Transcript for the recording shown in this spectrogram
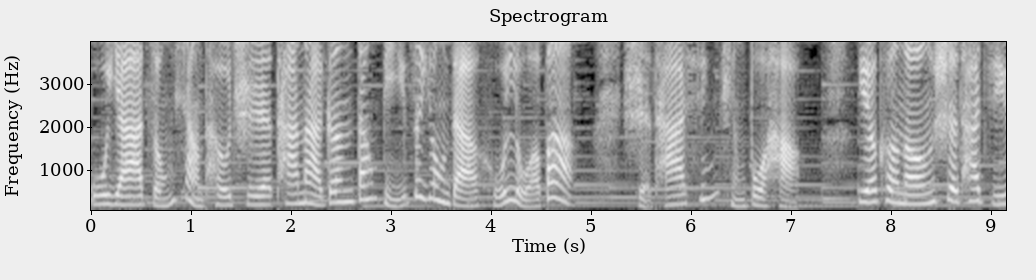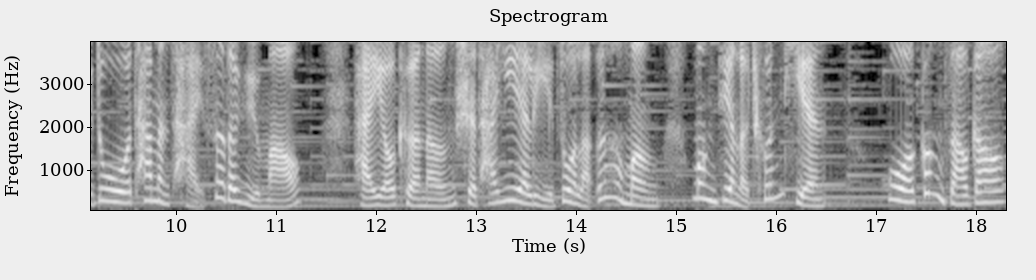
乌鸦总想偷吃他那根当鼻子用的胡萝卜，使他心情不好。”也可能是他嫉妒它们彩色的羽毛，还有可能是他夜里做了噩梦，梦见了春天，或更糟糕，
